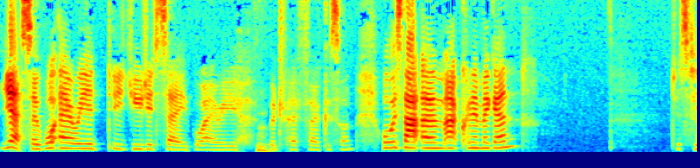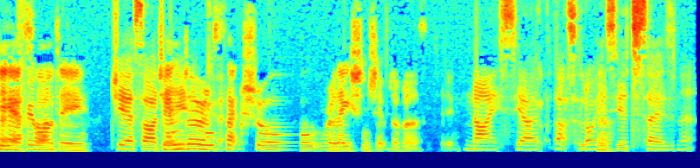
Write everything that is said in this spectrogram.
yeah. So, what area did you did say? What area Hmm. you would focus on? What was that um acronym again? Just for everyone. GSRD, gender and okay. sexual relationship diversity. Nice. Yeah, that's a lot Yeah. easier to say, isn't it?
